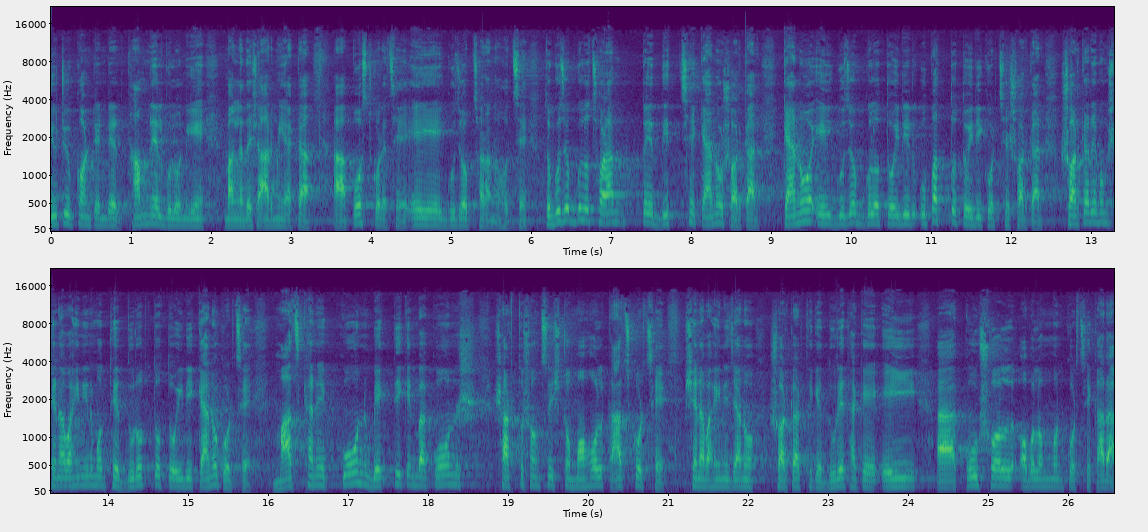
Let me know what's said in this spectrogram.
ইউটিউব কন্টেন্টের থামনেলগুলো নিয়ে বাংলাদেশ আর্মি একটা পোস্ট করেছে। এই এই গুজব ছড়ানো হচ্ছে। তো গুজবগুলো ছড়াতে দিচ্ছে কেন সরকার? কেন এই গুজবগুলো তৈরির উপাত্ত তৈরি করছে সরকার? সরকার এবং সেনাবাহিনীর মধ্যে দূরত্ব তৈরি কেন করছে? মাঝখানে কোন ব্যক্তি কিংবা কোন স্বার্থ সংশ্লিষ্ট মহল কাজ করছে। সেনাবাহিনী যেন সরকার থেকে দূরে থাকে, এই কৌশল অবলম্বন করছে কারা?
